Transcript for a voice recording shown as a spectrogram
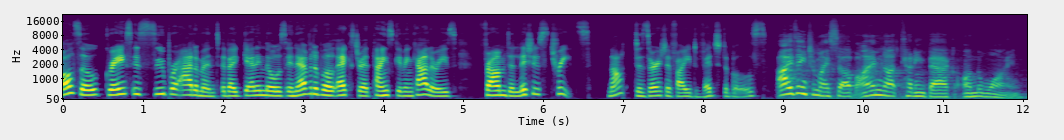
Also, Grace is super adamant about getting those inevitable extra Thanksgiving calories from delicious treats, not desertified vegetables. I think to myself, I'm not cutting back on the wine.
